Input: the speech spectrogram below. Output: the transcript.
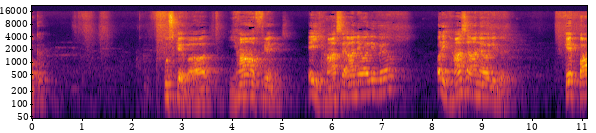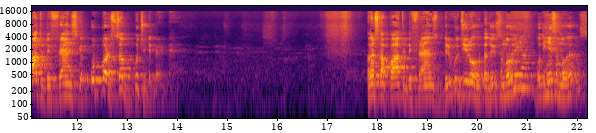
ओके उसके बाद यहाँ फ्रिंज यहाँ से आने वाली वेव और यहाँ से आने वाली वेव के पाथ डिफरेंस के ऊपर सब कुछ डिपेंड है। अगर इसका पाथ डिफरेंस बिल्कुल ज़ीरो होता, जो कि संभव नहीं है वो तो यही संभव है बस।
